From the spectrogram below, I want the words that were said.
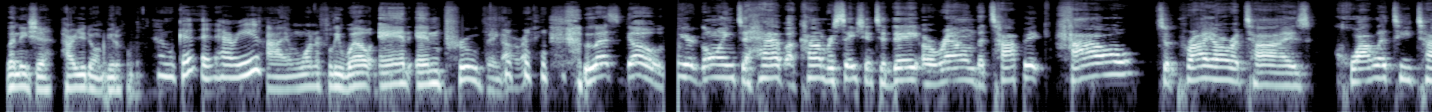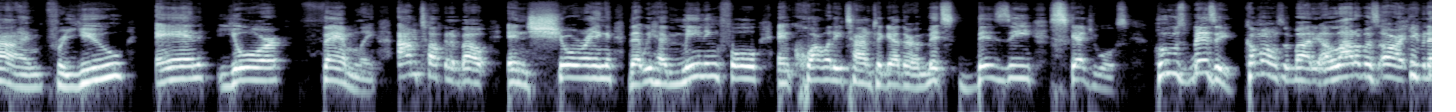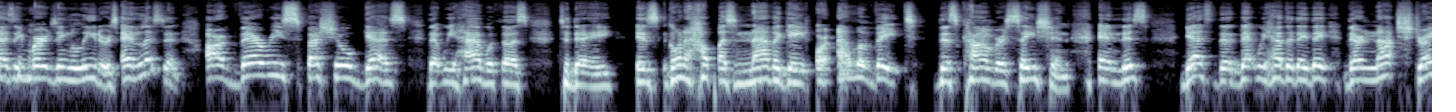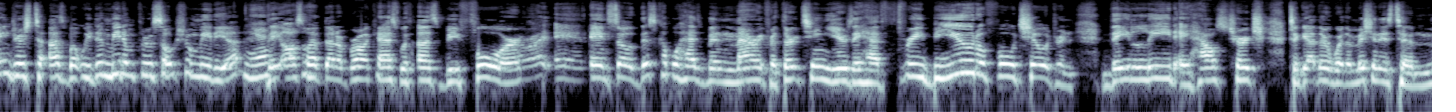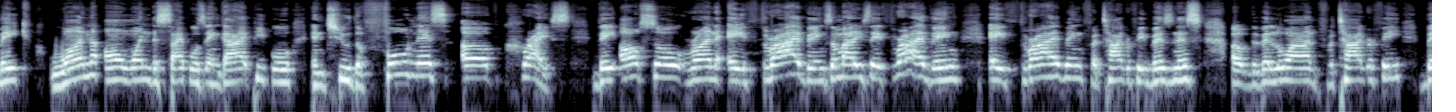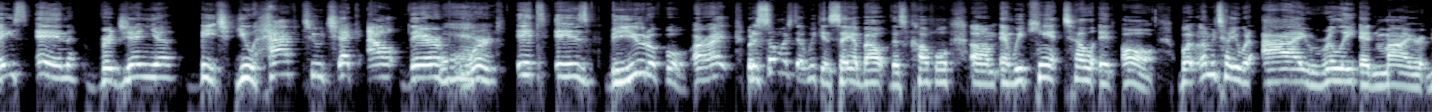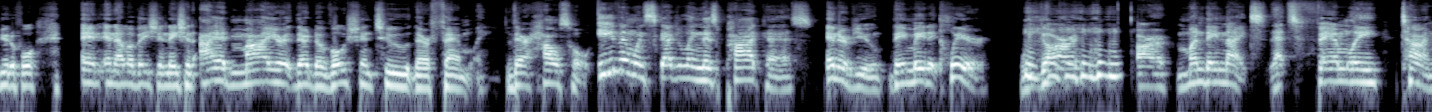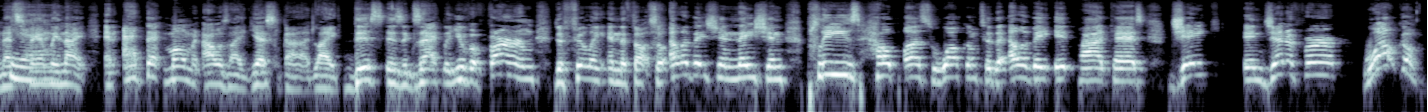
Lanisha. How are you doing, beautiful? I'm good. How are you? I am wonderfully well and improving. All right. Let's go. We are going to have a conversation today around the topic how to prioritize quality time for you and your family. I'm talking about ensuring that we have meaningful and quality time together amidst busy schedules. Who's busy? Come on, somebody. A lot of us are, even as emerging leaders. And listen, our very special guest that we have with us today is going to help us navigate or elevate this conversation. And this guest that, that we have today, they, they're not strangers to us, but we did meet them through social media. Yeah. They also have done a broadcast with us before. All right. And, and so this couple has been married for 13 years. They have three beautiful children. They lead a house church together where the mission is to make one on one disciples and guide people into the fullness of Christ. They also run a thriving, somebody say thriving, a thriving photography business of the Vin Photography based in Virginia Beach. You have to check out their Yeah. work. It is beautiful. All right. But there's so much that we can say about this couple, um, and we can't tell it all. But let me tell you what I really admire, beautiful, and in Elevation Nation. I admire their devotion to their family, their household. Even when scheduling this podcast interview, they made it clear we guard our Monday nights. That's family time. That's Yeah. family night. And at that moment, I was like, yes, God, like this is exactly, you've affirmed the feeling and the thought. So, Elevation Nation, please help us welcome to the Elevate It podcast, Jake and Jennifer. Welcome.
